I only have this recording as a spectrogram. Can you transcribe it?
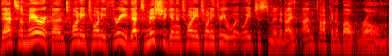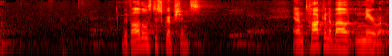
that's America in 2023. That's Michigan in 2023. Wait, wait just a minute. I, I'm talking about Rome with all those descriptions. And I'm talking about Nero.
